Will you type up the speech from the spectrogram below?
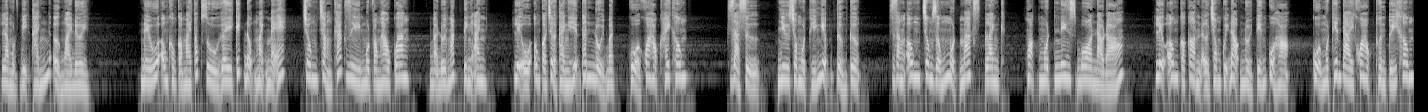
là một vị thánh ở ngoài đời. Nếu ông không có mái tóc dù gây kích động mạnh mẽ, trông chẳng khác gì một vòng hào quang và đôi mắt tinh anh, liệu ông có trở thành hiện thân nổi bật của khoa học hay không? Giả sử như trong một thí nghiệm tưởng tượng, rằng ông trông giống một max planck hoặc một niels bohr nào đó liệu ông có còn ở trong quỹ đạo nổi tiếng của họ, của một thiên tài khoa học thuần túy không?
